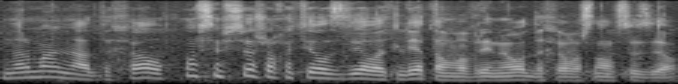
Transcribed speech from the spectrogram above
Нормально отдыхал. Ну, все, все, что хотел сделать летом, во время отдыха, в основном все сделал.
